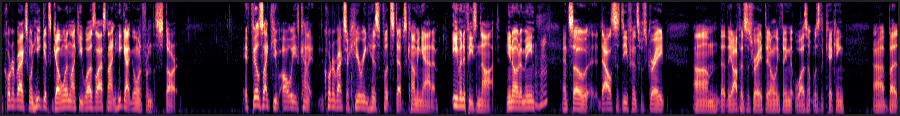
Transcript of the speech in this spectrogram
quarterbacks when he gets going, like he was last night, and he got going from the start. it feels like you've always kind of quarterbacks are hearing his footsteps coming at him, even if he's not. You know what I mean? And so Dallas's defense was great. Um, the, the offense was great. The only thing that wasn't was the kicking. Uh, but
